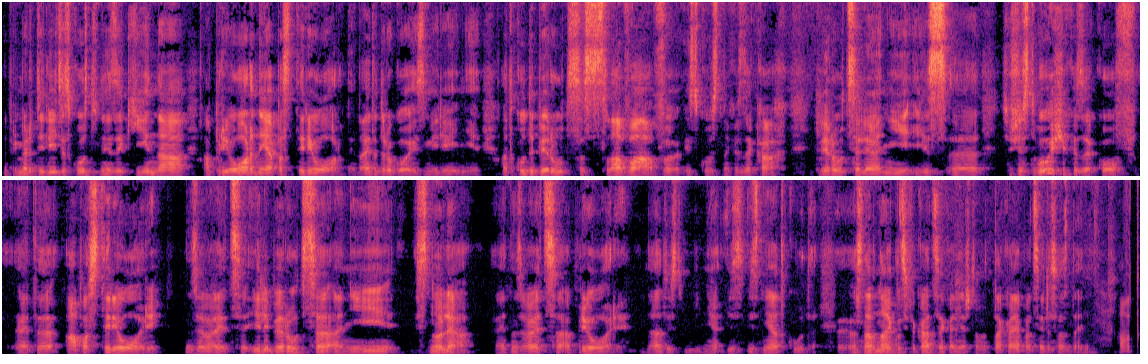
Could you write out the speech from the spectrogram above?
например, делить искусственные языки на априорные и апостериорные. Да, это другое измерение. Откуда берутся слова в искусственных языках? Берутся ли они из э, существующих языков? Это апостериори называется, или берутся они с нуля. а это называется априори, да, то есть из, из ниоткуда. Основная классификация, конечно, вот такая по цели создания. А вот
